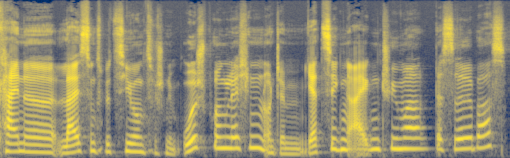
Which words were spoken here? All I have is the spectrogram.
keine Leistungsbeziehung zwischen dem ursprünglichen und dem jetzigen Eigentümer des Silbers.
